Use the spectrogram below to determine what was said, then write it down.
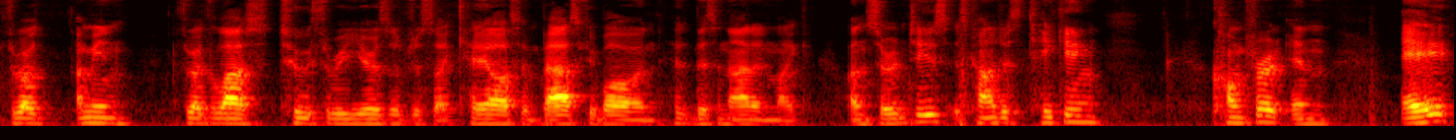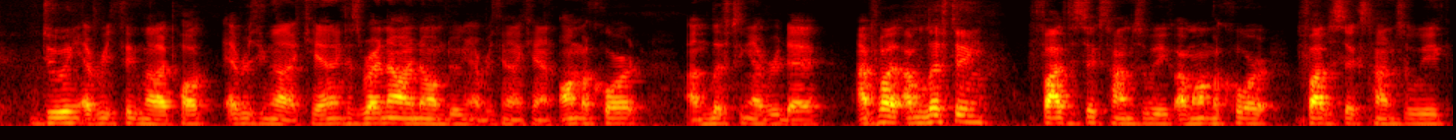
throughout. I mean, throughout the last two three years of just like chaos and basketball and this and that and like uncertainties is kind of just taking comfort in a doing everything that I po- everything that I can because right now I know I'm doing everything I can on the court. I'm lifting every day. I probably I'm lifting five to six times a week. I'm on the court five to six times a week.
